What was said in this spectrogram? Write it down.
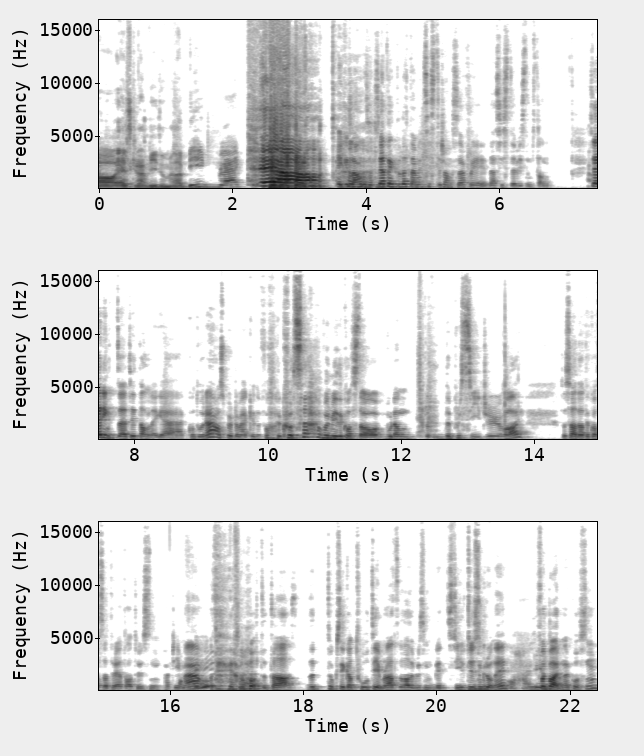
Å, jeg elsker den videoen med deg. Be black. ja! Ikke sant? Så jeg tenkte dette er min siste sjanse, fordi det er siste visdomstannen. Så jeg ringte til tannlegekontoret og spurte om jeg kunne få narkose. Hvor mye det kosta, og hvordan the procedure var. Så sa de at det kosta 3500 per time. Og det, ta, det tok ca. to timer, da, så det hadde liksom blitt 7000 kroner for bare narkosen.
